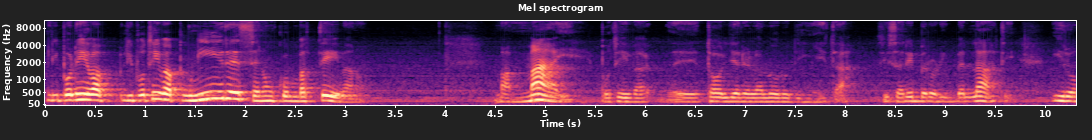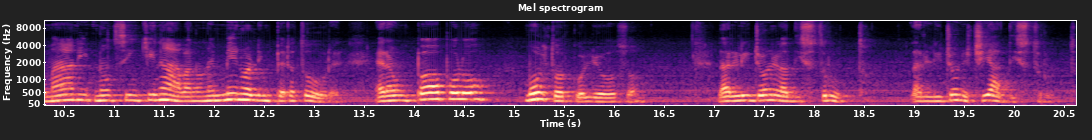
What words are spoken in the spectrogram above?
li, poneva, li poteva punire se non combattevano, ma mai poteva eh, togliere la loro dignità, si sarebbero ribellati. I romani non si inchinavano nemmeno all'imperatore, era un popolo molto orgoglioso. La religione l'ha distrutto la religione ci ha distrutto,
